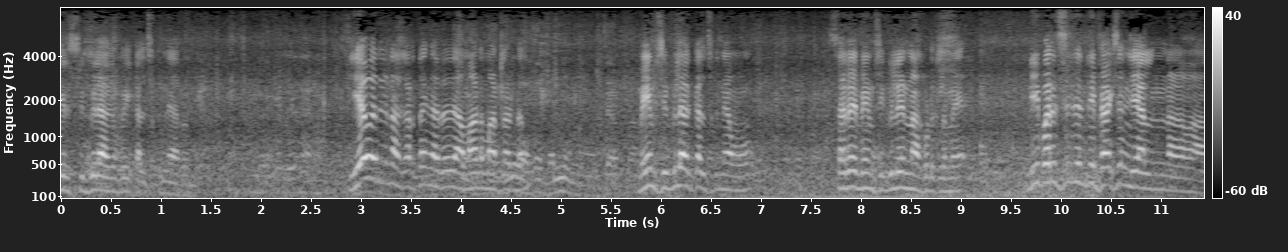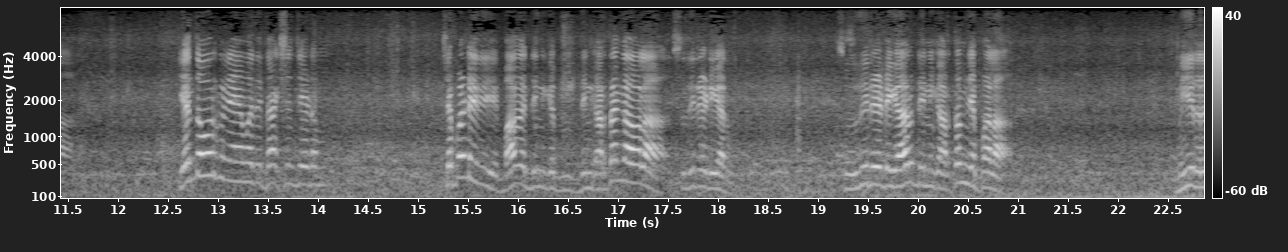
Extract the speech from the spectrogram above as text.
మీరు సిగ్గులేకపోయి కలుసుకున్నారు ఏమది నాకు అర్థం కాదు ఆ మాట మాట్లాడడం. మేము సిగ్గులేక కలుసుకున్నాము. సరే మేము సిగ్గులేని నా కొడుకులమే. నీ పరిస్థితి ఫ్యాక్షన్ చేయాలన్నావా ఎంతవరకు న్యాయం అది ఫ్యాక్షన్ చేయడం? చెప్పండి ఇది. బాగా దీనికి దీనికి అర్థం కావాలా సుధీర్ రెడ్డి గారు? సుధీర్ రెడ్డి గారు దీనికి అర్థం చెప్పాలా? మీరు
